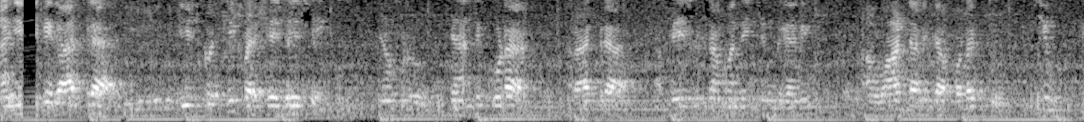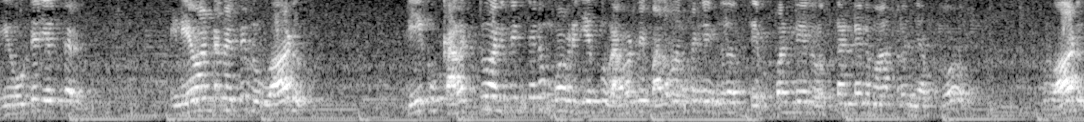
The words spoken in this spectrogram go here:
అని చెప్పి రాత్రి తీసుకొచ్చి పరిచయం చేసి ఇప్పుడు అప్పుడు శాంతికి కూడా రాత్రి ఆ ఫేస్కి సంబంధించింది కానీ ఆ వాడడానికి ఆ ప్రొడక్ట్ ఇచ్చి నేను ఒకటే చెప్తారు నేనేమంటానంటే నువ్వు వాడు. నీకు కరెక్ట్ అనిపించని ఇంకొకటి చెప్పు. ఎవరిని బలవంతంగా ఇందులో తిప్పండి రొద్దండి అని మాత్రం చెప్పుకో వాడు.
